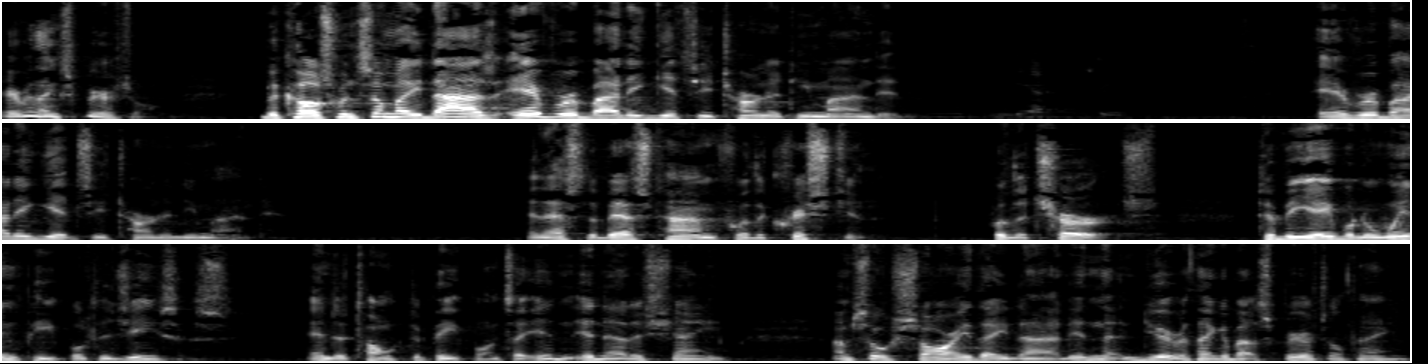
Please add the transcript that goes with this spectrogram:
Everything's spiritual. Because when somebody dies, everybody gets eternity minded. Everybody gets eternity minded. And that's the best time for the Christian, for the church, to be able to win people to Jesus and to talk to people and say, isn't, isn't that a shame? I'm so sorry they died. Isn't that, do you ever think about spiritual things?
